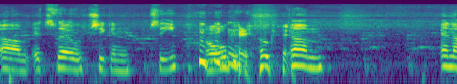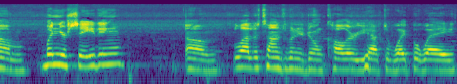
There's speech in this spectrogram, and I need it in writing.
um, it's so she can see. Oh, okay, okay. Um, and um, when you're shading, um, a lot of times when you're doing color, you have to wipe away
